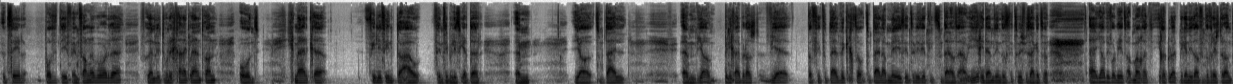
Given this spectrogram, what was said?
sehr positiv empfangen worden von den Leuten, die ich kennengelernt habe. Und ich merke, viele sind da auch sensibilisierter. Ähm, ja, zum Teil ähm, ja, bin ich auch überrascht, wie dass sie zum Teil wirklich so, zum Teil auch mehr sind, wie sie zum Teil also auch ich, in dem Sinn, dass sie zum Beispiel sagen so, äh, ja, bevor wir jetzt abmachen, ich habe geschaut, wir gehen in das, in das Restaurant,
